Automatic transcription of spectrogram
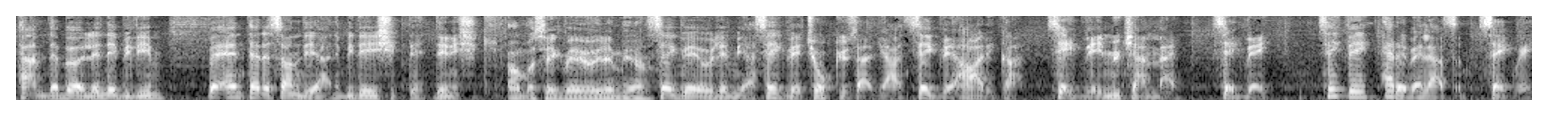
Hem de böyle ne bileyim. Ve enteresandı yani. Bir değişikti. Denişik. Ama Segway öyle mi ya? Segway öyle mi ya? Segway çok güzel ya. Segway harika. Segway mükemmel. Segway. Segway her eve lazım. Segway.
